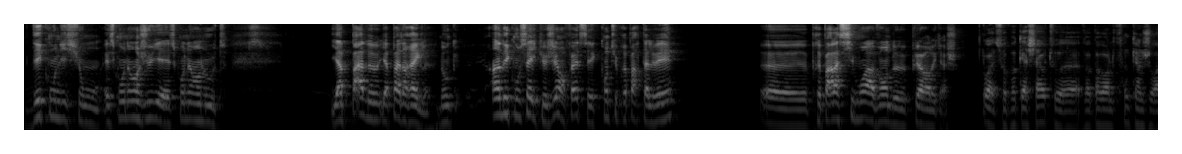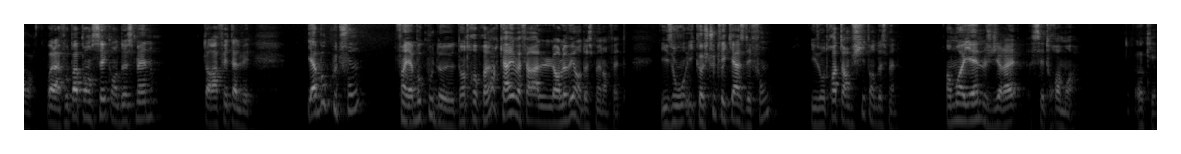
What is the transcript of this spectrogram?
des conditions. Est-ce qu'on est en juillet? Est-ce qu'on est en août? Il n'y a, pas de, a pas de règle. Donc, un des conseils que j'ai, en fait, c'est quand tu prépares ta levée, euh, prépare-la 6 mois avant de plus avoir de cash. Ouais, soit pas cash out, euh, va pas avoir le fonds 15 jours avant. Voilà, faut pas penser qu'en deux semaines, tu auras fait ta levée. Il y a beaucoup de fonds, enfin, il y a beaucoup d'entrepreneurs qui arrivent à faire leur levée en deux semaines, en fait. Ils, ont, ils cochent toutes les cases des fonds, ils ont trois term sheets en deux semaines. En moyenne, je dirais, c'est trois mois. Ok.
